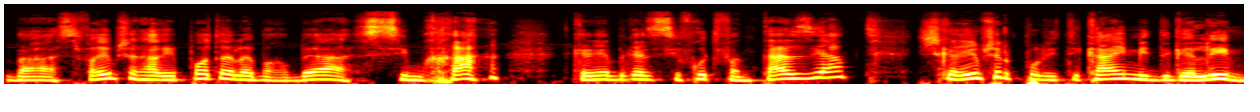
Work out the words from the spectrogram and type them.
בספרים של הארי פוטר, למרבה השמחה, כנראה בגלל ספרות פנטזיה, שקרים של פוליטיקאים מתגלים,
